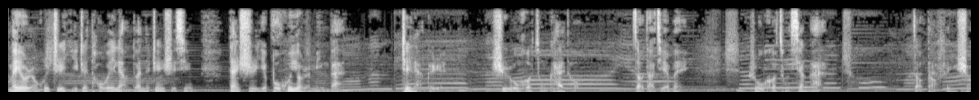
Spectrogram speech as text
没有人会质疑这头尾两端的真实性，但是也不会有人明白，这两个人是如何从开头走到结尾，如何从相爱走到分手。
